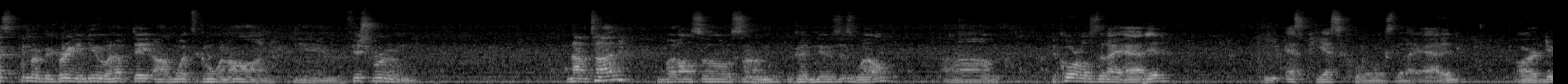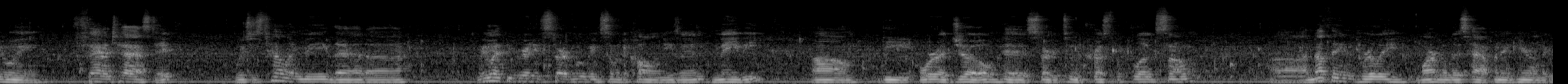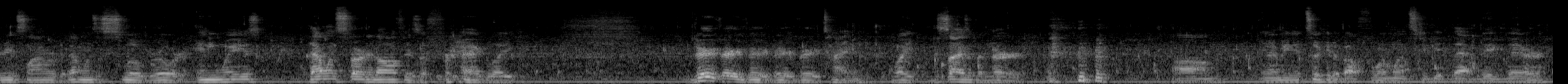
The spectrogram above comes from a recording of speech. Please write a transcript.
guys, I'm going to be bringing you an update on what's going on in the fish room. Not a ton, but also some good news as well. Um, the corals that I added, the SPS corals that I added, are doing fantastic, which is telling me that uh, we might be ready to start moving some of the colonies in, maybe. Um, the Aura Joe has started to encrust the plug some. Uh, nothing really marvelous happening here on the green slimer, but that one's a slow grower anyways. That one started off as a frag, like, very, very, very, very, very tiny. Like, the size of a nerd. um, and I mean, it took it about four months to get that big there.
